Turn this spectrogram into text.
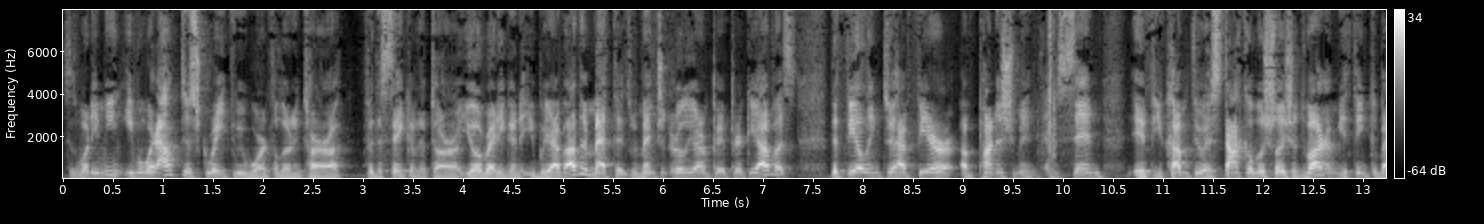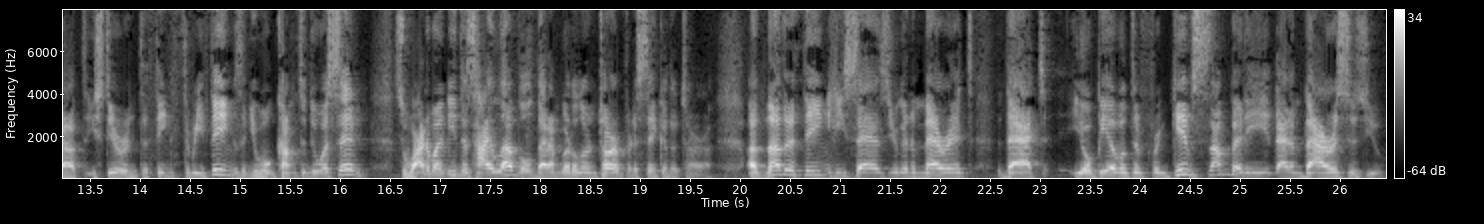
says, what do you mean? Even without this great reward for learning Torah, for the sake of the Torah. You're already going to. We have other methods. We mentioned earlier on Pirkei Avos the feeling to have fear of punishment and sin. If you come to a stakable dvarim, you think about you steer into think three things, and you won't come to do a sin. So why do I need this high level that I'm going to learn Torah for the sake of the Torah? Another thing he says you're going to merit that you'll be able to forgive somebody that embarrasses you.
